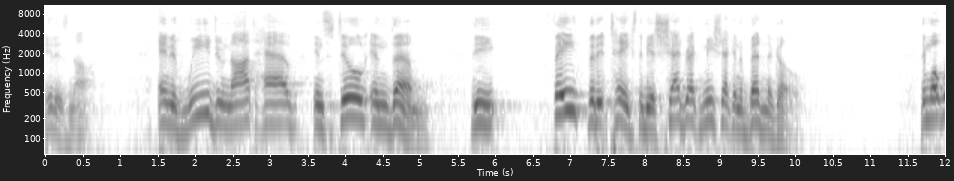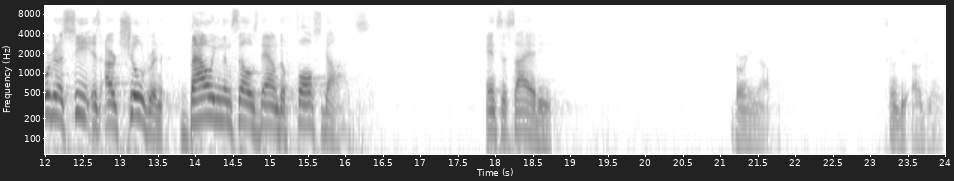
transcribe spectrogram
It is not. And if we do not have instilled in them the faith that it takes to be a Shadrach, Meshach, and Abednego, then what we're going to see is our children bowing themselves down to false gods and society burning up. It's going to be ugly.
